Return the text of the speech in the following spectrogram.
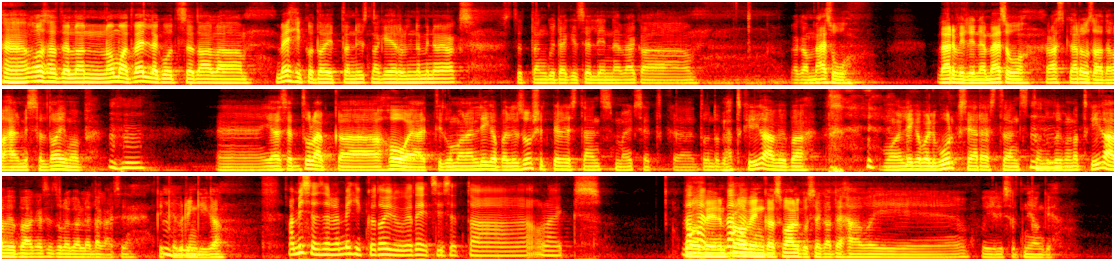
äh,. osadel on omad väljakutsed a la Mehhiko toit on üsna keeruline minu jaoks, sest et ta on kuidagi selline väga, väga mäsu, värviline mäsu, raske aru saada vahel, mis seal toimub mm. -hmm ja see tuleb ka hooajati, kui ma olen liiga palju sushit pildistanud, siis ma üks hetk äh, tundub natuke igav juba. kui ma olen liiga palju purkse järjest saanud, siis tundub mm -hmm. võib-olla natuke igav juba, aga see tuleb jälle tagasi, kõik käib mm -hmm. ringiga. aga mis sa selle Mehhiko toiduga teed siis, et ta oleks proovin, proovin kas valgusega teha või, või lihtsalt nii ongi.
